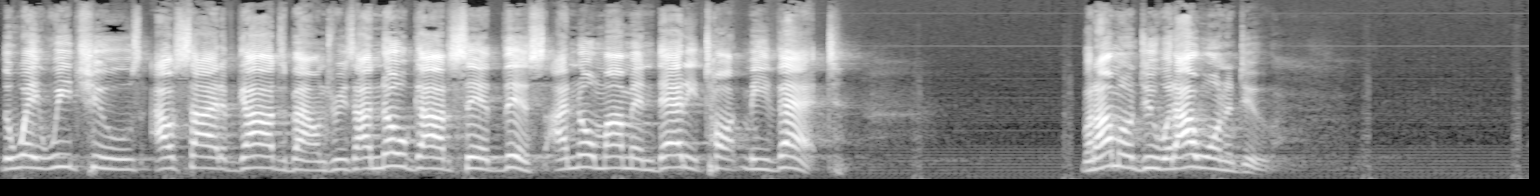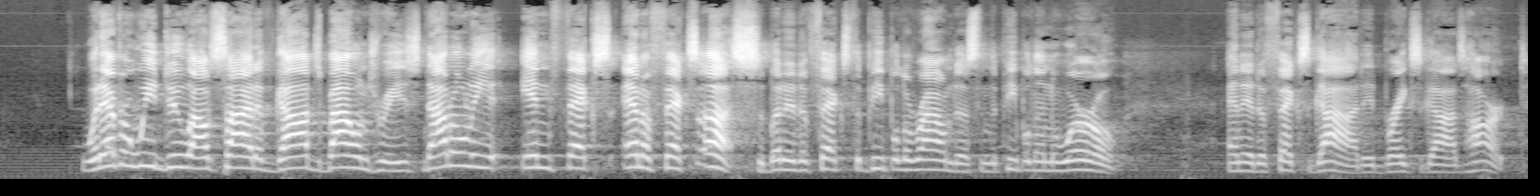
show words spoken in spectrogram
the way we choose outside of God's boundaries. I know God said this, I know mom and daddy taught me that, but I'm going to do what I want to do whatever we do outside of God's boundaries not only infects and affects us, but it affects the people around us and the people in the world. And it affects God. It breaks God's heart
